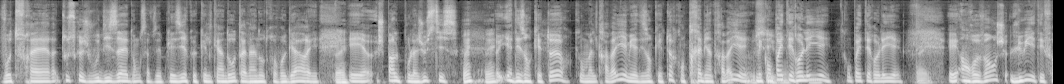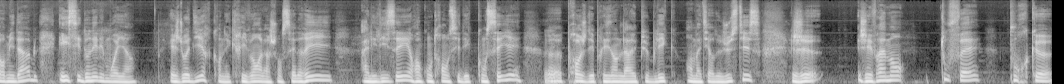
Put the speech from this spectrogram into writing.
votre frère, tout ce que je vous disais, donc ça faisait plaisir que quelqu'un d'autre avait un autre regard. Et, et euh, je parle pour la justice. Il y a des enquêteurs qui ont mal travaillé, mais il y a des enquêteurs qui ont très bien travaillé, mais qui n'ont pas, été relayés, qui n'ont pas été relayés. Et en revanche, lui était formidable et il s'est donné les moyens. Et je dois dire qu'en écrivant à la chancellerie, à l'Élysée, en rencontrant aussi des conseillers euh, proches des présidents de la République en matière de justice, j'ai vraiment tout fait pour que,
